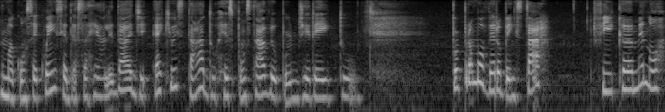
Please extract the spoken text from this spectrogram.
Uma consequência dessa realidade é que o Estado, responsável por direito, por promover o bem-estar, fica menor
